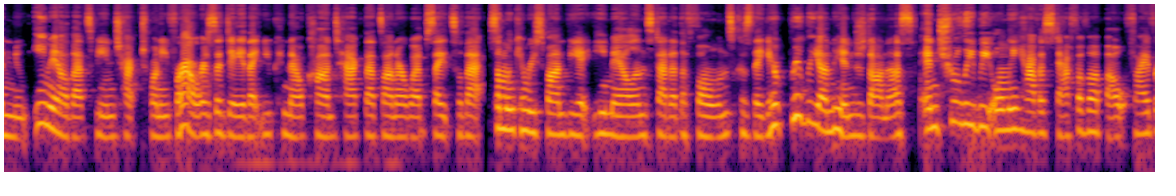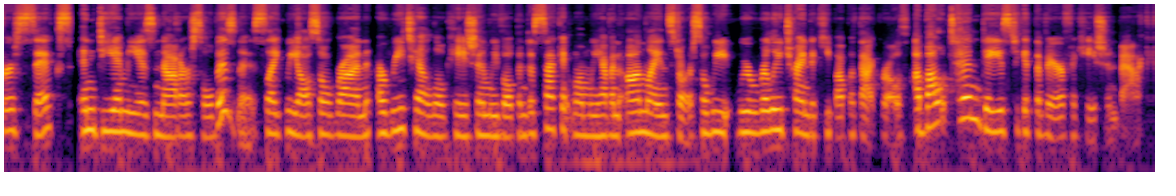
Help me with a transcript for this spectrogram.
a, new email that's being checked 24 hours a day that you can now contact. That's on our website so that someone can respond via email instead of the phones because they get really unhinged on us. And truly we only have a staff of about five or six and dme is not our sole business. Like we also run a retail location. We've opened a second one. We have an online store. So we we're really trying to keep up with that growth. About 10 days to get the verification back.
